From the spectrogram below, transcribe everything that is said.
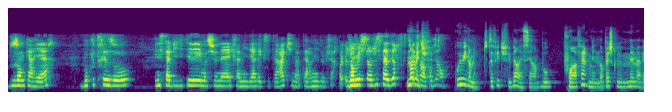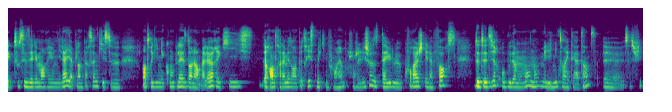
12 ans de carrière, beaucoup de trésors une stabilité émotionnelle, familiale, etc., qui m'a permis de le faire. Voilà. J'en me tiens juste à dire parce que non, mais tu fais bien. Oui, oui, non, mais tout à fait, tu fais bien et c'est un beau point à faire. Mais n'empêche que même avec tous ces éléments réunis là, il y a plein de personnes qui se, entre guillemets, complaisent dans leur malheur et qui rentrent à la maison un peu tristes, mais qui ne font rien pour changer les choses. Tu as eu le courage et la force de te dire au bout d'un moment, non, mes limites ont été atteintes, euh, ça suffit.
